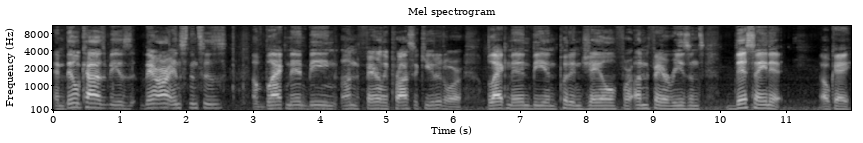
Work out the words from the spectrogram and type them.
And Bill Cosby is there are instances of black men being unfairly prosecuted or black men being put in jail for unfair reasons. This ain't it. Okay?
